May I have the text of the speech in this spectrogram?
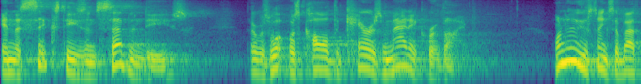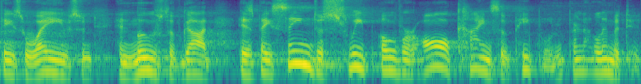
In the 60s and 70s, there was what was called the charismatic revival. One of the things about these waves and, and moves of God is they seem to sweep over all kinds of people. They're not limited.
